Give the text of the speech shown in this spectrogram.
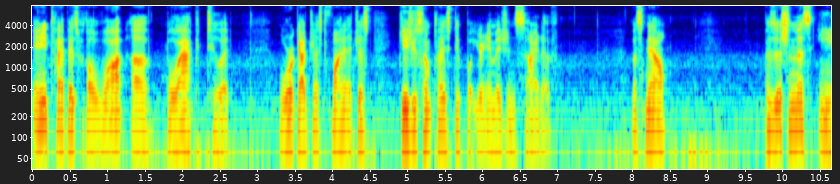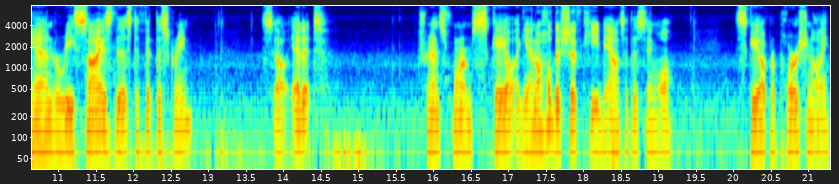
Any typeface with a lot of black to it will work out just fine. It just gives you some place to put your image inside of. Let's now position this and resize this to fit the screen. So edit, transform scale again. I'll hold the shift key down so this thing will scale proportionally.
